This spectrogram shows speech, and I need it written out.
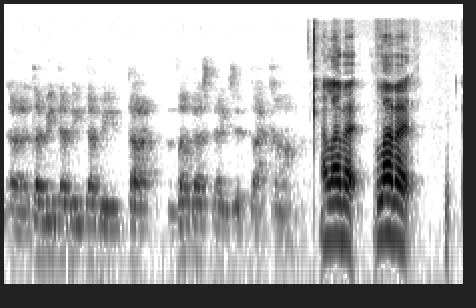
uh, www.thebestexit.com. I love it. Love it.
